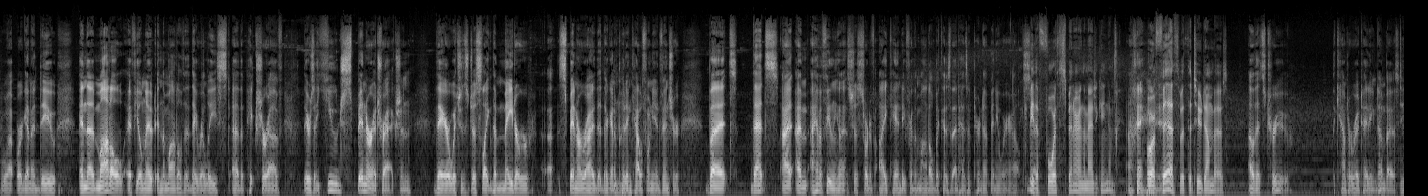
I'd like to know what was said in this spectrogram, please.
what we're gonna do. In the model, if you'll note in the model that they released uh, the picture of, there's a huge spinner attraction there, which is just like the Mater uh, spinner ride that they're going to put in California Adventure. But that's I I'm, I have a feeling that's just sort of eye candy for the model because that hasn't turned up anywhere else. Could be the fourth spinner in the Magic Kingdom, or a fifth with the two Dumbos. Oh, that's true. The counter rotating Dumbos. Do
